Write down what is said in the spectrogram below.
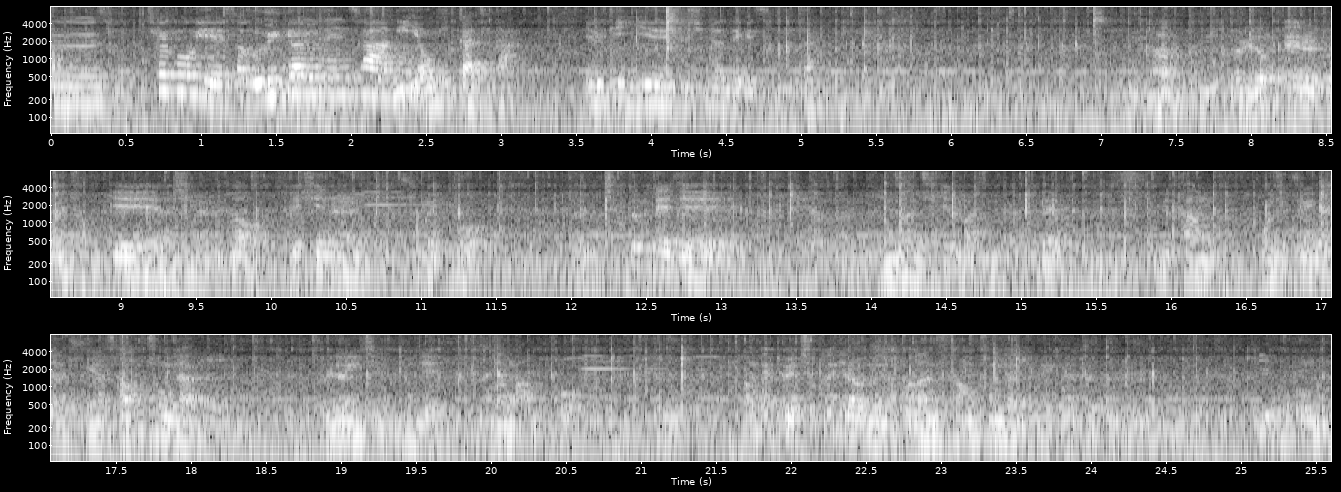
그 최고위에서 의결된 사항이 여기까지다. 이렇게 이해해 주시면 되겠습니다. 다 좀 젊게 하시면서 쇄신을 주겠고 그 측근 배제의 어떤 인선 추진을 말씀드렸는데 우리 당 보직 중에 가장 중요한 사무총장이 연령이 지금 현재 가장 많고 그리고 황 대표의 측근이라고 하는 강한 사무총장님에게 이 부분을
